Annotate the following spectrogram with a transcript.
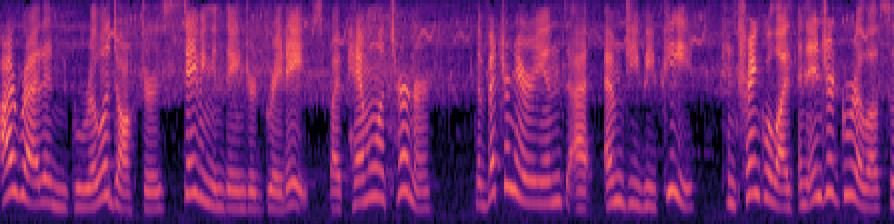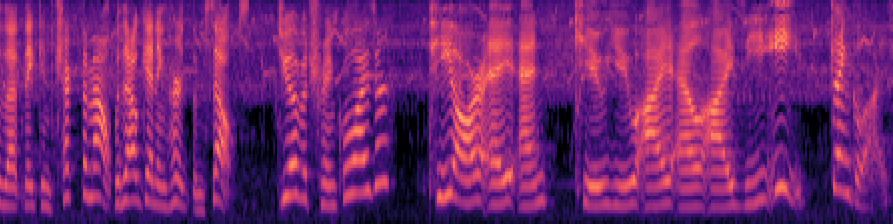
I read in Gorilla Doctors Saving Endangered Great Apes by Pamela Turner that veterinarians at MGVP can tranquilize an injured gorilla so that they can check them out without getting hurt themselves. Do you have a tranquilizer? T R A N Q U I L I Z E. Tranquilize.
